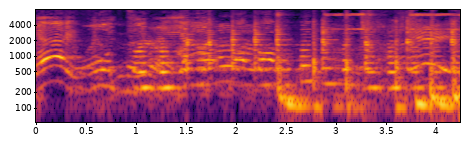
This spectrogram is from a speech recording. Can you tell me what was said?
கேளு, அந்த போய் கேளு.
